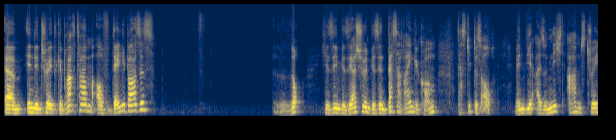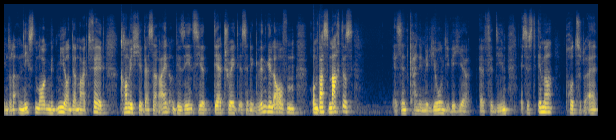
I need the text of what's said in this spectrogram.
ähm, in den Trade gebracht haben auf Daily Basis. So, hier sehen wir sehr schön, wir sind besser reingekommen. Das gibt es auch. Wenn wir also nicht abends traden, sondern am nächsten Morgen mit mir und der Markt fällt, komme ich hier besser rein und wir sehen es hier, der Trade ist in den Gewinn gelaufen. Und was macht es? Es sind keine Millionen, die wir hier äh, verdienen. Es ist immer prozentual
